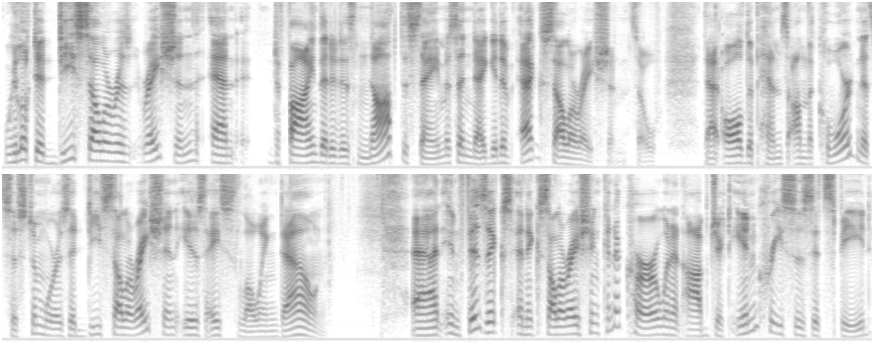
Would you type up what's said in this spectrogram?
We looked at deceleration and defined that it is not the same as a negative acceleration. So that all depends on the coordinate system, whereas a deceleration is a slowing down. And in physics, an acceleration can occur when an object increases its speed,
